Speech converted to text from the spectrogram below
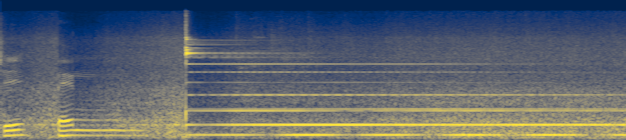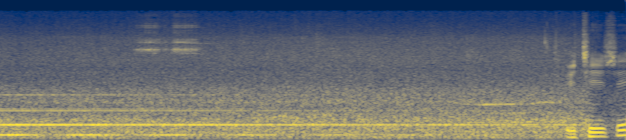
ทีสิเป็นอีกทีสิ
